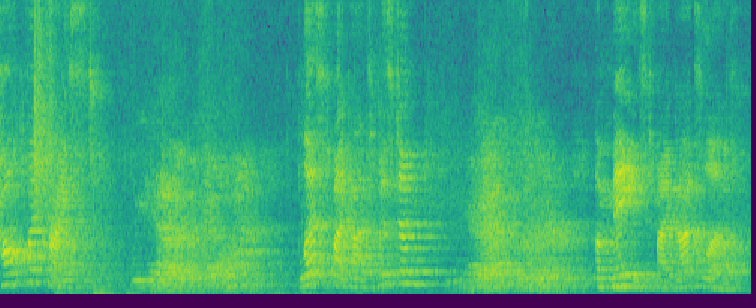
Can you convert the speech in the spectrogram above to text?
Called by Christ, We blessed by God's wisdom, amazed by God's love.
